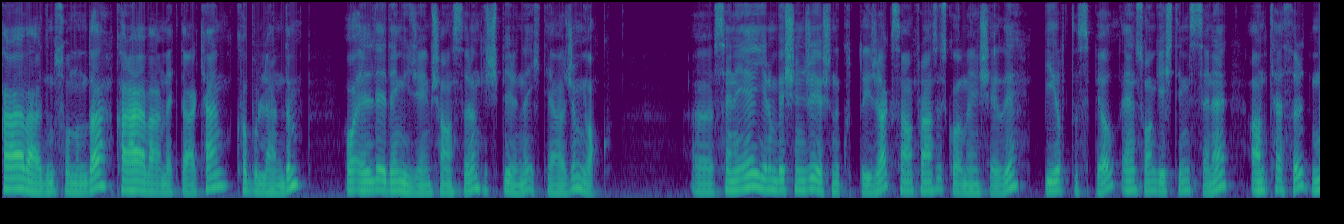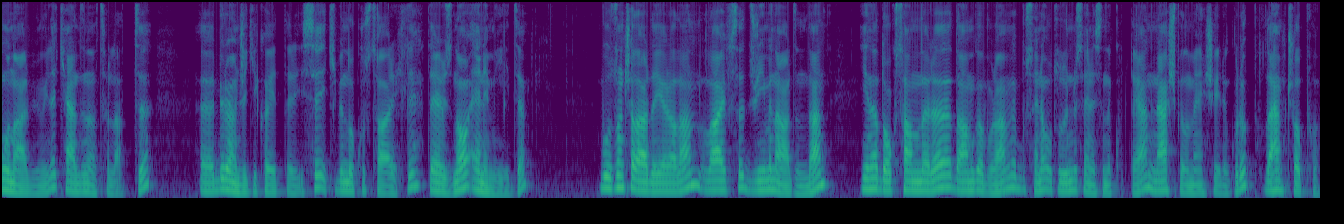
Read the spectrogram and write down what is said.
Karar verdim sonunda. Karar vermek derken kabullendim. O elde edemeyeceğim şansların hiçbirine ihtiyacım yok. Ee, seneye 25. yaşını kutlayacak San Francisco menşeli Build the Spell en son geçtiğimiz sene Untethered Moon albümüyle kendini hatırlattı. Ee, bir önceki kayıtları ise 2009 tarihli There's No Enemy'ydi. Bu uzun çalarda yer alan Life's a Dream'in ardından yine 90'lara damga vuran ve bu sene 30. senesini kutlayan Nashville menşeli grup Lamb Chop'u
